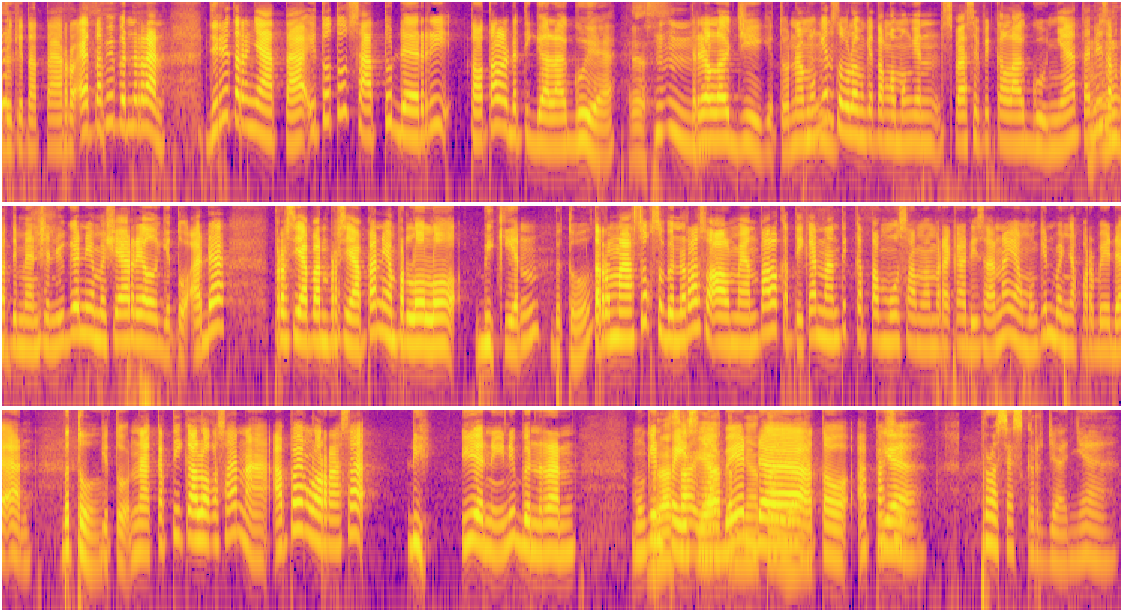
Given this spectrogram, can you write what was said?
Udah kita taruh. Eh tapi beneran. Jadi ternyata itu tuh satu dari total ada tiga lagu ya. Yes. Trilogy gitu. Nah mungkin sebelum kita ngomongin spesifik ke lagunya, tadi sempat di-mention juga nih sama Cheryl gitu. Ada persiapan-persiapan yang perlu lo bikin. Betul, Termasuk sebenarnya soal mental ketika nanti ketemu sama mereka di sana yang mungkin banyak perbedaan betul. gitu. Nah ketika lo ke sana, apa yang lo rasa? Dih, iya nih ini beneran mungkin pace-nya ya, beda ya. atau apa sih? Iya, proses kerjanya.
